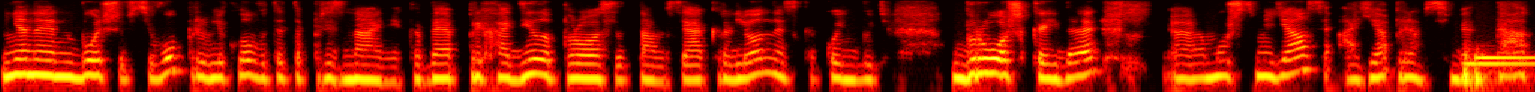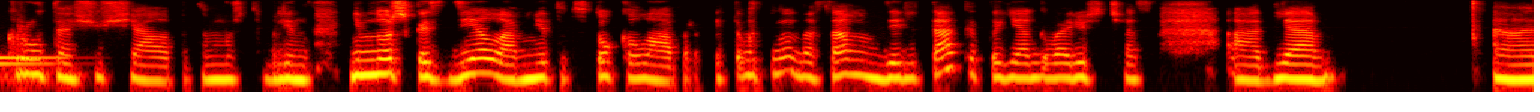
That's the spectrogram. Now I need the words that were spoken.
меня, наверное, больше всего привлекло вот это признание, когда я приходила просто там вся окрыленная с какой-нибудь брошкой, да, а, муж смеялся, а я прям себя так круто ощущала, потому что, блин, немножко сделала, а мне тут столько лавр. Это вот, ну, на самом деле так, это я говорю сейчас а, для а,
